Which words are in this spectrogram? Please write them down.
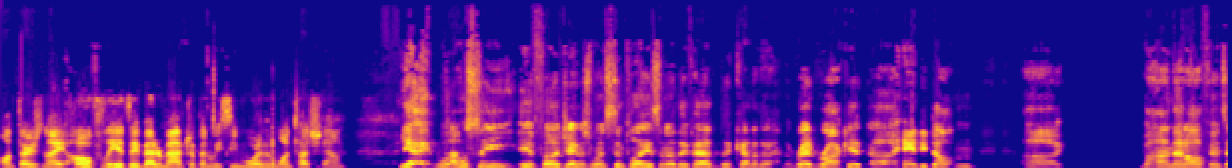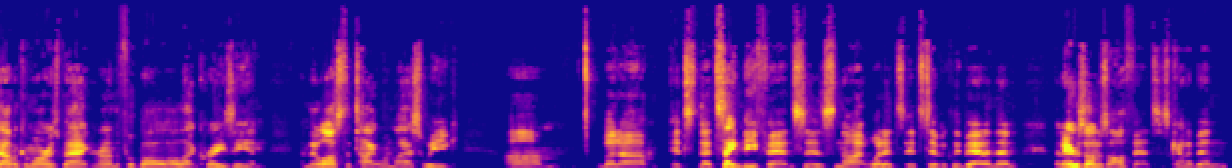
on Thursday night. Hopefully, it's a better matchup and we see more than one touchdown. Yeah, we'll, uh, we'll see if uh, Jameis Winston plays. I know they've had the kind of the, the red rocket, uh, Andy Dalton, uh, behind that offense. Alvin Kamara is back running the football all that crazy, and and they lost a tight one last week. Um, but uh, it's that Saint defense is not what it's it's typically been, and then and Arizona's offense has kind of been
